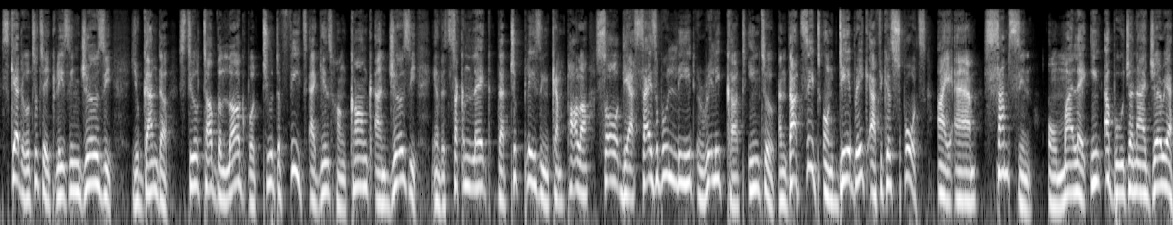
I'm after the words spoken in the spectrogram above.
scheduled to take place in Jersey. Uganda still top the log, but two defeats against Hong Kong and Jersey in the second leg that took place in Kampala saw their sizable lead really cut into. And that's it on Daybreak Africa Sports. I am Samson Omale in Abuja, Nigeria.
